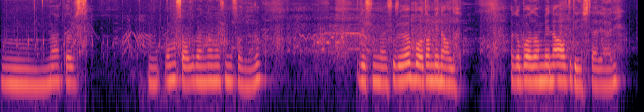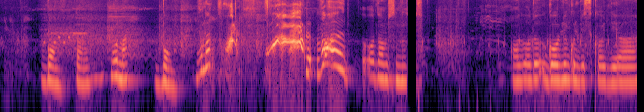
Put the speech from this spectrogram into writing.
hmm, ne yaparız? Hmm, onu saldı ben de hemen şunu salıyorum. Bir de şundan şuraya bu adam beni aldı. Aga bu adam beni aldı gençler yani. Bom. Tamam. Vurma. Bom. Vur lan. Vur. Vur. Adamsınız. Abi o da Goblin kulübesi koydu ya.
